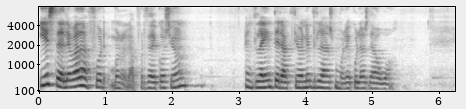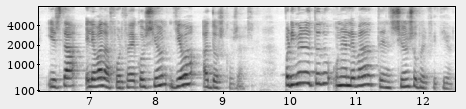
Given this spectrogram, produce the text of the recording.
Y esta elevada fuerza, bueno, la fuerza de cohesión es la interacción entre las moléculas de agua. Y esta elevada fuerza de cohesión lleva a dos cosas. Primero de todo, una elevada tensión superficial.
